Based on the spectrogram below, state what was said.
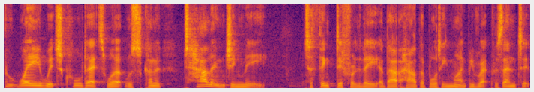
the way in which Claudette's work was kind of challenging me to think differently about how the body might be represented.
